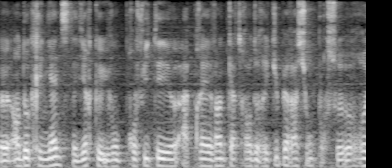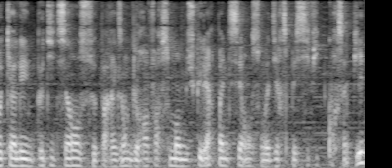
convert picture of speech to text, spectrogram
euh, endocrinienne, c'est-à-dire qu'ils vont profiter euh, après 24 heures de récupération pour se recaler une petite séance, par exemple de renforcement musculaire, pas une séance on va dire spécifique course à pied,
